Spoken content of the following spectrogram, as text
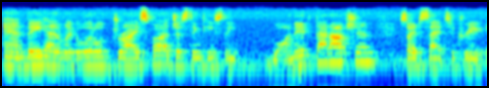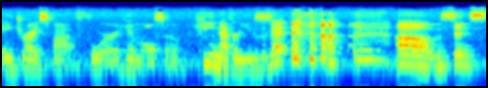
and they had like a little dry spot just in case they wanted that option. So I decided to create a dry spot for him also. He never uses it. um, since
